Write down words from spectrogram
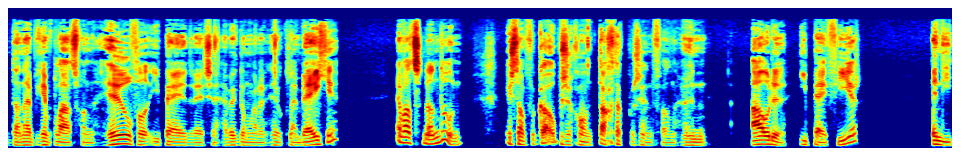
dan heb ik in plaats van heel veel IP-adressen, heb ik nog maar een heel klein beetje. En wat ze dan doen, is dan verkopen ze gewoon 80% van hun oude IP4. En die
